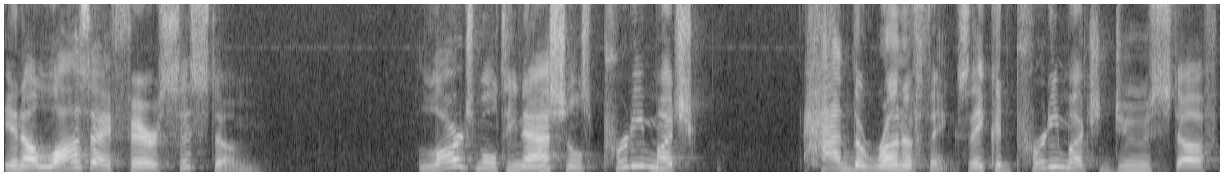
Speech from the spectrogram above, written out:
in a laissez faire system, large multinationals pretty much had the run of things. They could pretty much do stuff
